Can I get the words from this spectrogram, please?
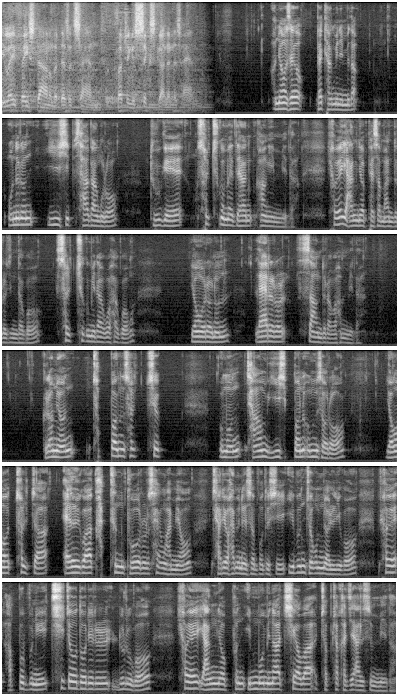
He lay face down on the desert sand, clutching his six gun in his hand. 안녕하세요. 백향민입니다. 오늘은 24강으로 두 개의 설축음에 대한 강의입니다. 혀의 양옆에서 만들어진다고 설축음이라고 하고 영어로는 lateral sound라고 합니다. 그러면 첫 번 설축 음은 자음 20번 음소로 영어 철자 L과 같은 부호를 사용하며 자료 화면에서 보듯이 입은 조금 열리고 혀의 앞부분이 치조도리를 누르고 혀의 양옆은 잇몸이나 치아와 접촉하지 않습니다.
